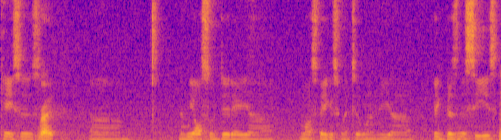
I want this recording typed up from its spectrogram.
cases. Right. Um, then we also did a uh, in Las Vegas. Went to one of the uh, big business Cs, Mm-hmm.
